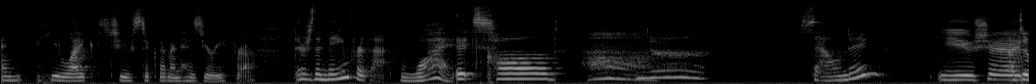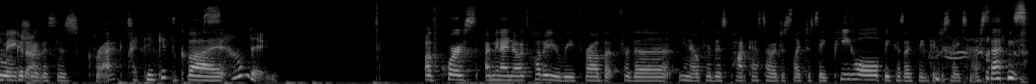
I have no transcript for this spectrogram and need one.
and he liked to stick them in his urethra. There's a name for that. What? It's called sounding. you should make sure up. this is correct. I think it's called But- sounding. of course, I mean I know it's called a urethra, but for the you know for this podcast, I would just like to say pee hole because I think it just makes more sense.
